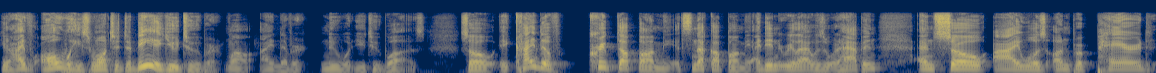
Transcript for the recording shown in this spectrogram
you know, I've always wanted to be a YouTuber. Well, I never knew what YouTube was. So it kind of creeped up on me. It snuck up on me. I didn't realize what happened. And so I was unprepared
